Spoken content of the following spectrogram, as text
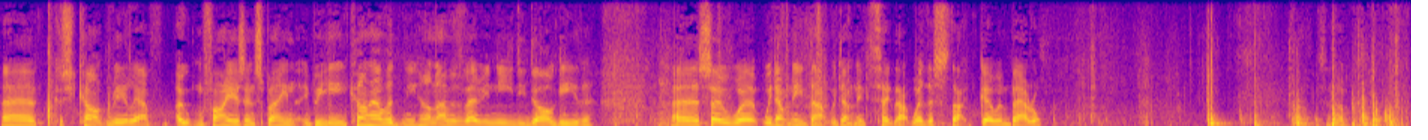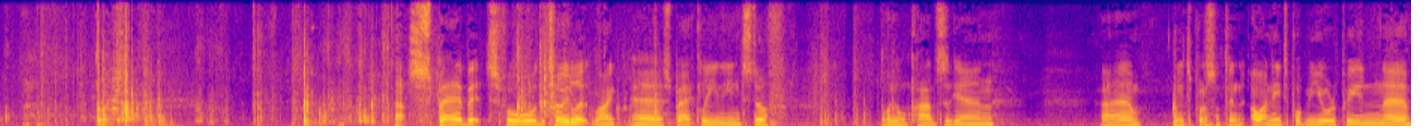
because uh, you can't really have open fires in Spain. But you can't have a you can't have a very needy dog either. Uh, so uh, we don't need that. We don't need to take that with us. That go in barrel. So that's spare bits for the toilet, like uh, spare cleaning stuff. Oil pads again. Um, need to put something. Oh, I need to put my European uh,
